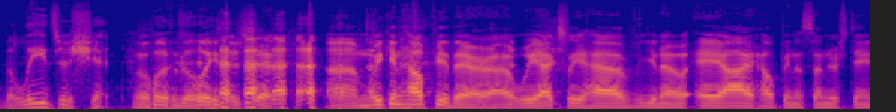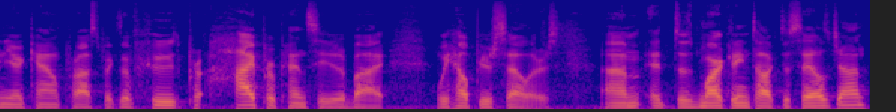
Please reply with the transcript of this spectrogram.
The leads are shit. The, leads are shit. Um, we can help you there. Uh, we actually have you know AI helping us understand your account prospects of who's pr- high propensity to buy. We help your sellers. Um, it, does marketing talk to sales, John?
